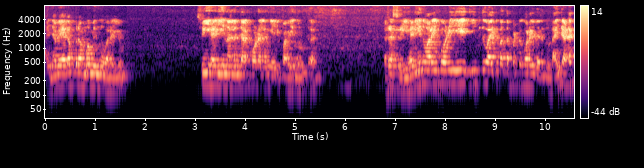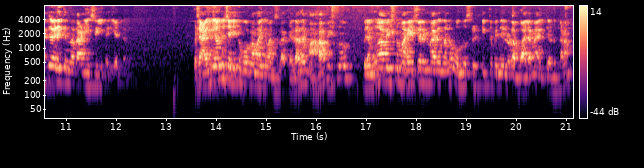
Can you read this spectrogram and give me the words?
അതിനെ വേദബ്രഹ്മം എന്ന് പറയും. ശ്രീഹരി എന്നെല്ലാം ചിലപ്പോഴെല്ലാം കയറി പറയുന്നുണ്ട്. പക്ഷെ ശ്രീഹരി എന്ന് പറയുമ്പോൾ ഈ ജീവിതവുമായിട്ട് ബന്ധപ്പെട്ട് കുറേ വരുന്നുണ്ട്. അതിന്റെ ഇടയ്ക്ക് കളിക്കുന്നതാണ് ഈ ശ്രീഹരി എല്ലാം പക്ഷെ അയ്യാന്ന് ശരിക്കും പൂർണമായിട്ട് മനസ്സിലാക്കുക അല്ലാതെ മഹാവിഷ്ണു ബ്രഹ്മാവിഷ്ണു മഹേശ്വരന്മാരെന്ന് പറഞ്ഞാൽ ഒന്ന് സൃഷ്ടിക്ക് പിന്നിലുള്ള ബലമായിട്ട് എടുക്കണം.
